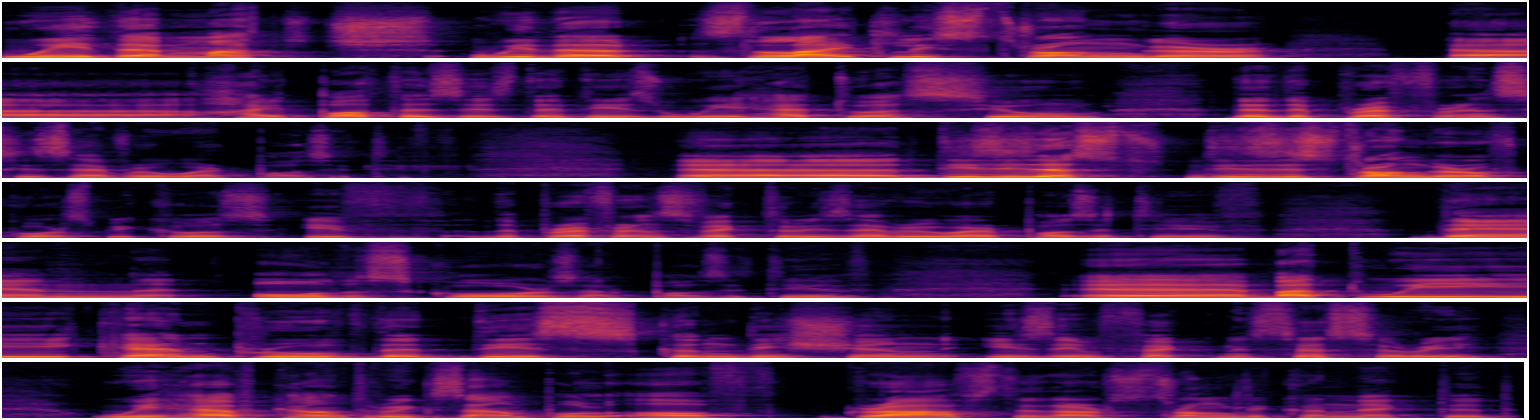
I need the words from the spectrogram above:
with a much, with a slightly stronger uh, hypothesis that is we had to assume that the preference is everywhere positive. Uh, this, is a, this is stronger, of course, because if the preference vector is everywhere positive, then all the scores are positive. Uh, but we can prove that this condition is in fact necessary. We have counterexample of graphs that are strongly connected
